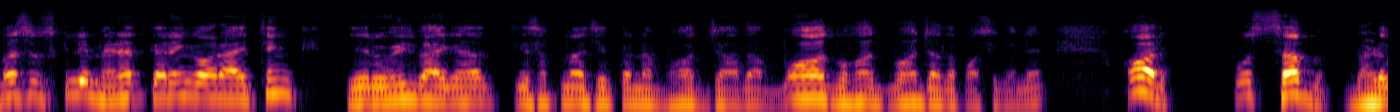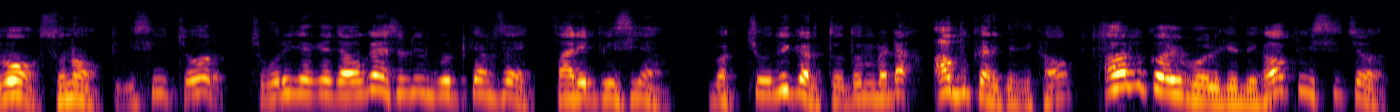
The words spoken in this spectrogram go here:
बस उसके लिए मेहनत करेंगे और आई थिंक ये रोहित भाई के साथ ये सपना अचीव करना बहुत ज़्यादा, बहुत बहुत बहुत ज़्यादा पॉसिबल है। और वो सब भड़वो, सुनो। पीसी चोर, चोरी करके जाओगे एसडी बूट कैंप से? सारी पीसियाँ। बकचोदी करते हो तुम, बेटा। अब करके दिखाओ। अब कोई बोल के दिखाओ पीसी चोर।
